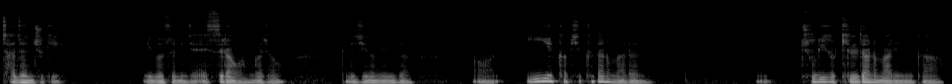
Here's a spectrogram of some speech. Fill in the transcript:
자전 주기 이것을 이제 S라고 한 거죠. 근데 지금 여기서 어, E의 값이 크다는 말은 주기가 길다는 말이니까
